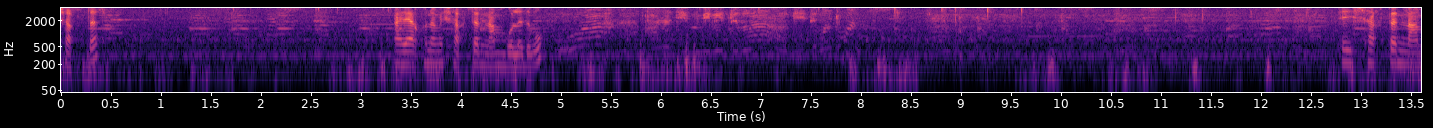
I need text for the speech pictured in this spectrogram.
শাকটার। আর এখন আমি শাকটার নাম বলে দেব। এই শাকটার নাম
